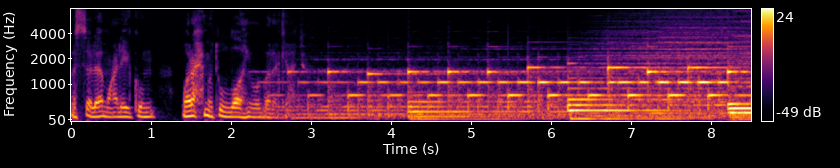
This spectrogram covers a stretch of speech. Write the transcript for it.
Vesselamu aleyküm ورحمة الله وبركاته. thank you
